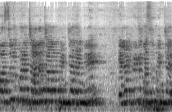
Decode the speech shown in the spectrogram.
బస్సులు కూడా చాలా చాలా పెంచారండి. ఎలక్ట్రిక్ బస్సు పెంచారు.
